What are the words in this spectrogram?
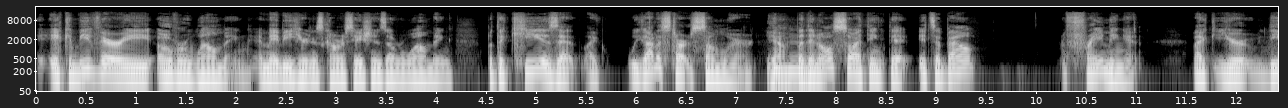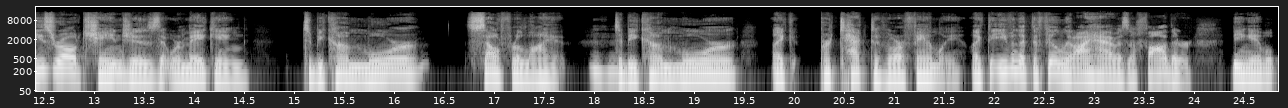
it can be very overwhelming. And maybe hearing this conversation is overwhelming. But the key is that, like, we got to start somewhere. Yeah. Mhm. But then also, I think that it's about framing it. Like, you're, these are all changes that we're making to become more self reliant Mhm. to become more like protective of our family. Like the, even like the feeling that I have as a father, being able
